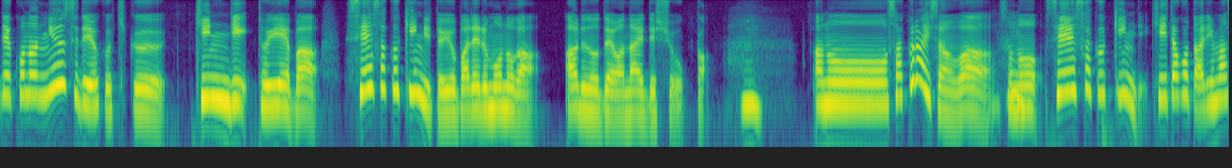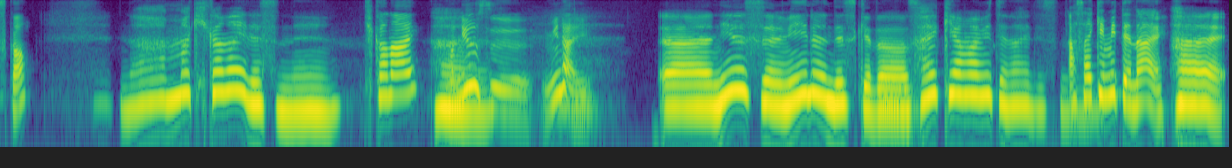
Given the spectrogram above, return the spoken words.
でこのニュースでよく聞く金利といえば政策金利と呼ばれるものがあるのではないでしょうか。はいあのー桜井さんはその政策金利聞いたことありますか？なあんま聞かないですね聞かない？はいまあニュース見ない？あーニュース見るんですけど、うん最近あんま見てないですねあ最近見てない？はい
